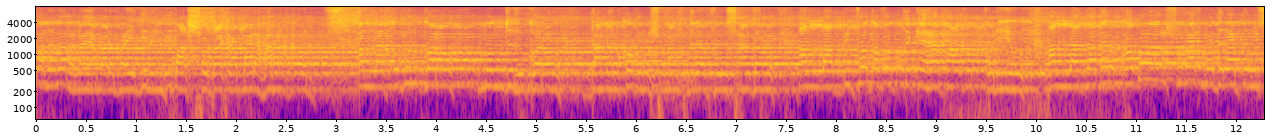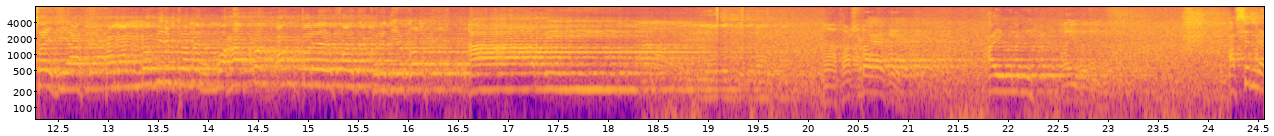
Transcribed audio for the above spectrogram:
মনে মনে নাই আমার ভাই দিলেন পাঁচশো টাকা মার হাবা কর। আল্লাহ কবুল করো মঞ্জুর করো দানের খবর শোনা মুদ্রা পৌঁছা দাও। আল্লাহ বিপদ আপদ থেকে হেফাজত করিও। আল্লাহ তাদের খবর শোনার মুদ্রা পৌঁছাই দিয়া আমার নবীর প্রেমের মহাপত অন্তরে ফয়দা করে দিও কর। আমি হ্যাঁ পাঁচশো টাকা কে? আলী ভাই আই বলি। আসেন না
